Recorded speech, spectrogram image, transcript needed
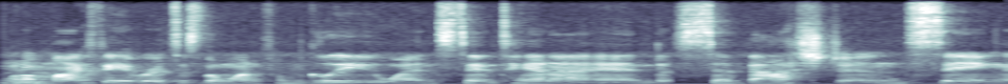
One of my favorites is the one from Glee when Santana and Sebastian sing.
